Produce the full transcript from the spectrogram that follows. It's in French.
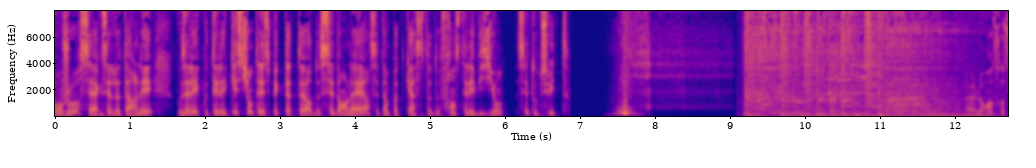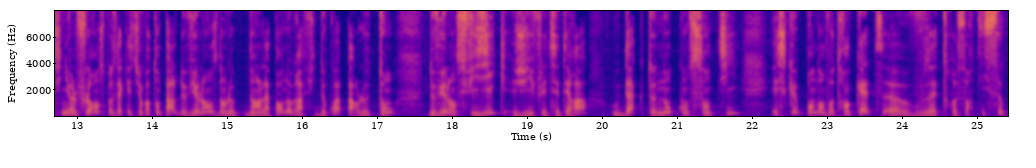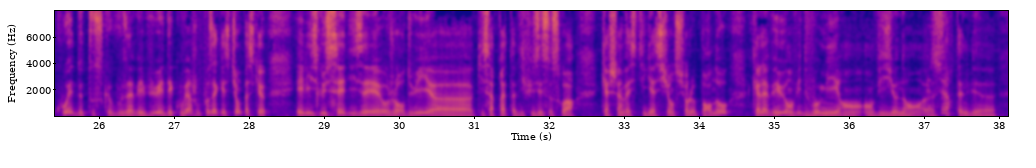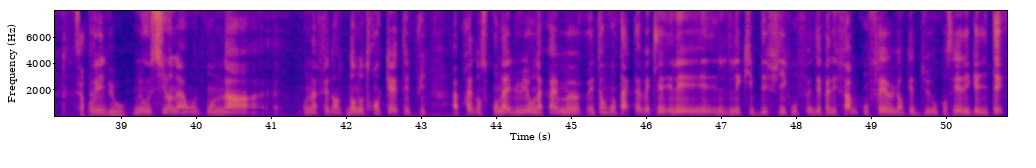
Bonjour, c'est Axel de Tarlet. Vous allez écouter les questions téléspectateurs de C'est dans l'air. C'est un podcast de France Télévisions. C'est tout de suite. Euh, Laurence Rossignol, Florence pose la question. Quand on parle de violence dans, le, dans la pornographie, de quoi parle-t-on? De violence physique, gifles, etc. ou d'actes non consentis. Est-ce que pendant votre enquête, euh, vous êtes ressorti secoué de tout ce que vous avez vu et découvert? Je vous pose la question parce que Élise Lucet disait aujourd'hui, euh, qui s'apprête à diffuser ce soir Cache Investigation sur le porno, qu'elle avait eu envie de vomir en, en visionnant euh, certaines, euh, certaines Oui, vidéos. Nous aussi, on a, on, on a, on a fait dans, notre enquête et puis après dans ce qu'on a lu, on a quand même euh, été en contact avec l'équipe des filles, qu'on fait, des, femmes qui ont fait euh, l'enquête au Conseil à l'égalité.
